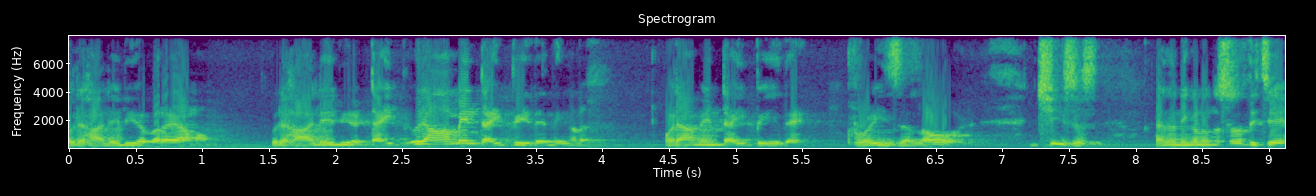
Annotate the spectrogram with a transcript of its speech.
ഒരു ഹാലേലിയ പറയാമോ? ഒരു ഹാലേലിയ ടൈപ്പ് ഒരു ആമേൻ ടൈപ്പ് ചെയ്തേ നിങ്ങൾ. ഒരാമേൻ ടൈപ്പ് ചെയ്തേ. പ്രൈസ് ജീസസ് എന്ന് നിങ്ങളൊന്ന് ശ്രദ്ധിച്ചേ.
